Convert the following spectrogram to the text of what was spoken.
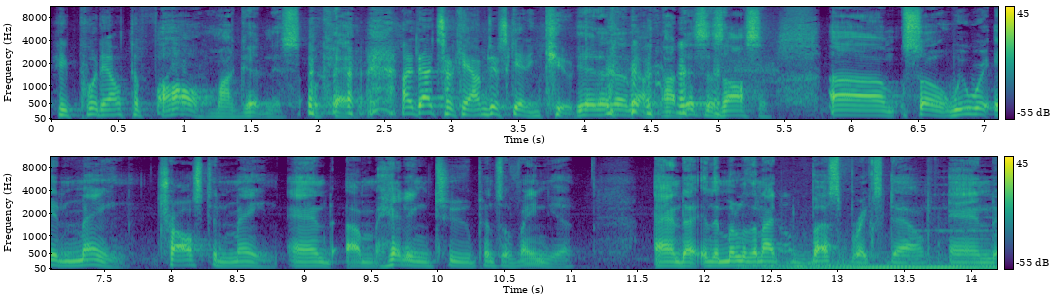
He put out the fire. oh my goodness. Okay. Uh, That's okay. I'm just getting cute. Yeah, no, no, no. no this is awesome. Um, so we were in Maine, Charleston, Maine, and I'm heading to Pennsylvania. And uh, in the middle of the night, the bus breaks down, and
